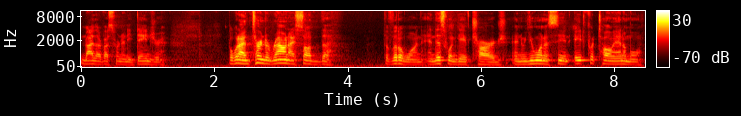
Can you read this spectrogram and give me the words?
neither of us were in any danger. But when I turned around, I saw the, the little one, and this one gave charge. And you want to see an eight foot tall animal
